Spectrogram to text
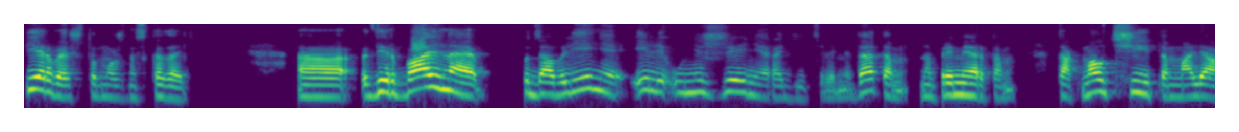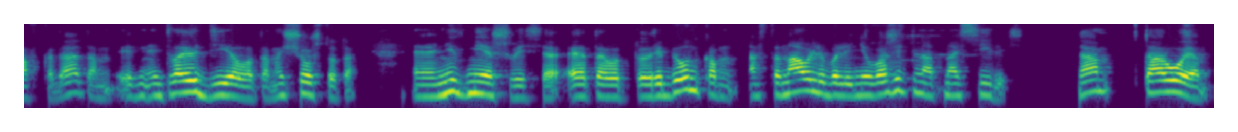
первое, что можно сказать, э, вербальное подавление или унижение родителями, да, там, например, там, так, молчи, там, малявка, да, там, не твое дело, там, еще что-то. Э, не вмешивайся. Это вот ребенком останавливали, неуважительно относились. Да? Второе.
